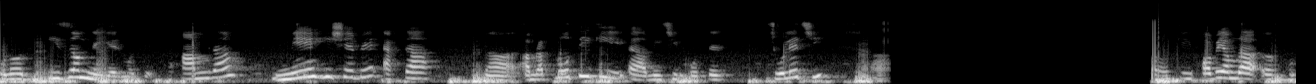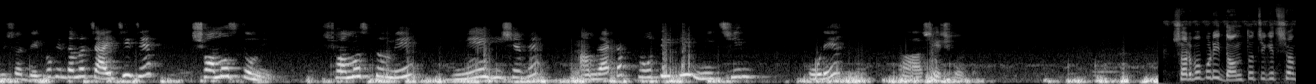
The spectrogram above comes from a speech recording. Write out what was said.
কোনো ইজম নেই এর মধ্যে। আমরা মেয়ে হিসেবে একটা আহ, আমরা প্রতীকী আহ, মিছিল করতে চলেছি। কি হবে আমরা ভবিষ্যৎ দেখব কিন্তু আমরা চাইছি যে সমস্ত মেয়ে সমস্ত মেয়ে মেয়ে হিসেবে আমরা একটা প্রতীকী মিছিল করে আহ, শেষ করব। সর্বোপরি দন্ত চিকিৎসক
